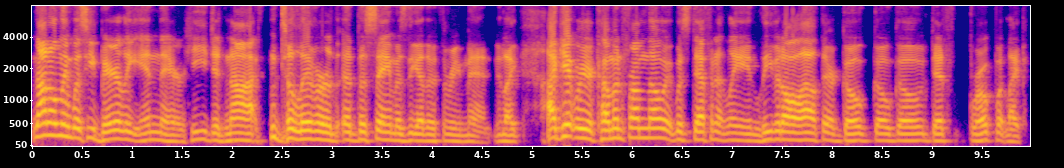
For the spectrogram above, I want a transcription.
not only was he barely in there, he did not deliver the same as the other three men. Like, I get where you're coming from, though. It was definitely leave it all out there, go, go, go, dead broke. But like,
